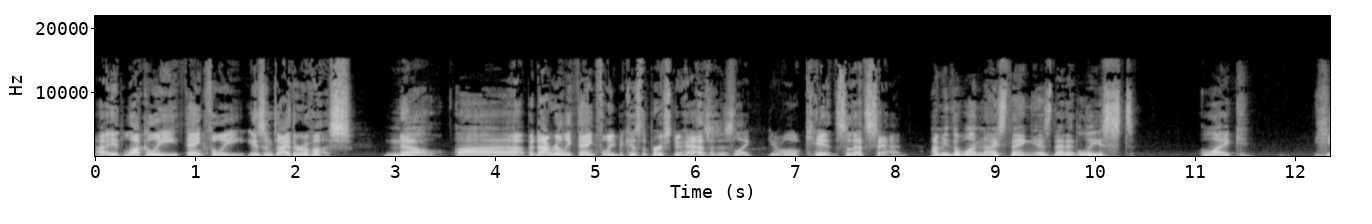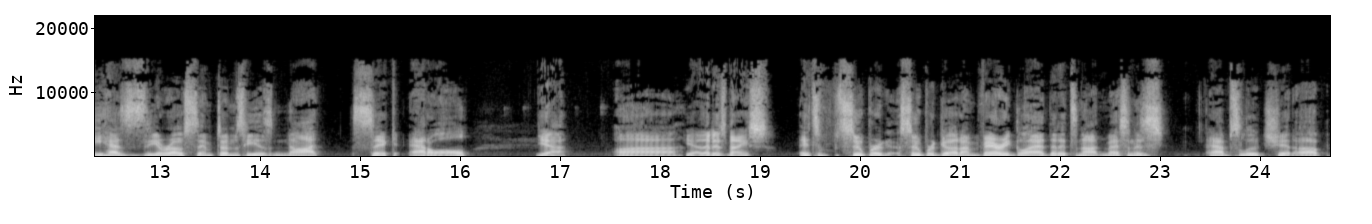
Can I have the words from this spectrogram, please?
Uh, it luckily, thankfully, isn't either of us. No. Uh, Uh, but not really thankfully because the person who has it is like, you know, a little kid. So that's sad. I mean, the one nice thing is that at least, like, he has zero symptoms. He is not sick at all. Yeah. Uh, Yeah, that is nice. it's super super good. I'm very glad that it's not messing his absolute shit up.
